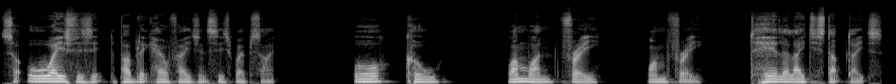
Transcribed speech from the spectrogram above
so always visit the Public Health Agency's website or call 11313 to hear the latest updates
